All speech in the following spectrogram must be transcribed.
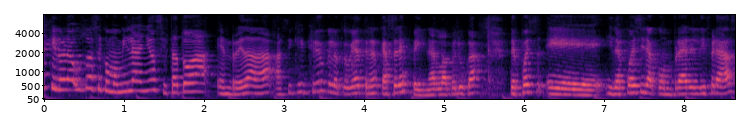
es que no la uso hace como mil años y está toda enredada, así que creo que lo que voy a tener que hacer es peinar la peluca después eh, y después ir a comprar el disfraz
